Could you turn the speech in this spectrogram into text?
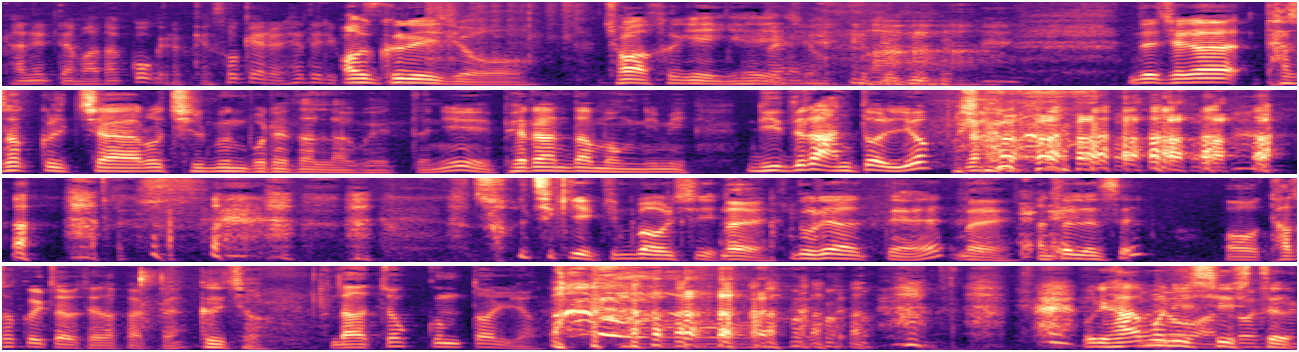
다닐 때마다 꼭 이렇게 소개를 해드리고 어, 있습니다. 그래야죠. 정확하게 얘기해야죠. 네. 아. 근데 제가 다섯 글자로 질문 보내달라고 했더니 베란다 멍님이 니들 안 떨려? 솔직히 김바울 씨 네. 노래할 때안 네. 떨렸어요? 어, 다섯 글자로 대답할까요? 그렇죠. 나 조금 떨려. 우리 하모니 안 시스트.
